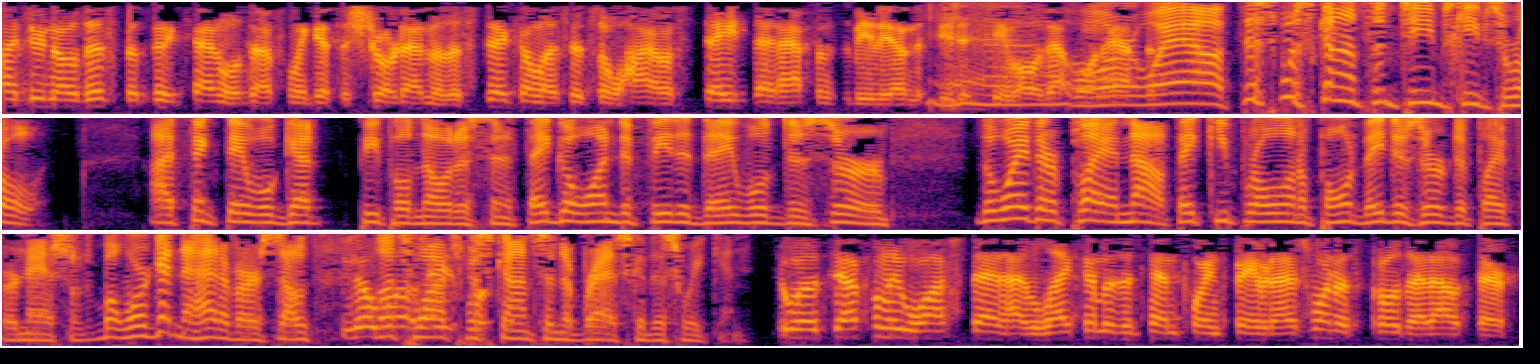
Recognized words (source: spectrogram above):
I do know this: the Big Ten will definitely get the short end of the stick unless it's Ohio State that happens to be the undefeated team. Oh, that won't or, happen. well, if this Wisconsin team keeps rolling, I think they will get people noticed. And if they go undefeated, they will deserve the way they're playing now. If they keep rolling opponent, they deserve to play for nationals. But we're getting ahead of ourselves. No, Let's well, watch Wisconsin, Nebraska this weekend. We'll definitely watch that. I like them as a ten point favorite. I just want to throw that out there.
